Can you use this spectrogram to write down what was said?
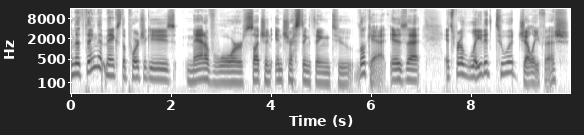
And the thing that makes the Portuguese man of war such an interesting thing to look at is that it's related to a jellyfish,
